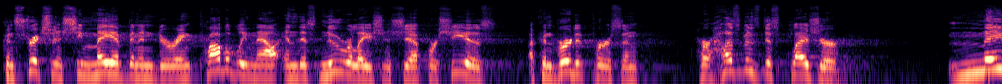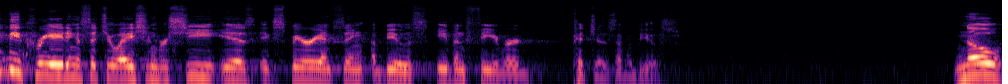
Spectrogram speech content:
constriction she may have been enduring, probably now in this new relationship where she is a converted person, her husband's displeasure may be creating a situation where she is experiencing abuse, even fevered pitches of abuse. No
